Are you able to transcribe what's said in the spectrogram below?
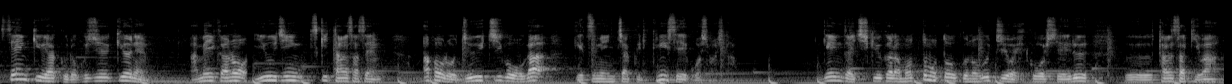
1969年アメリカの有人月探査船アポロ11号が月面着陸に成功しました。現在地球から最も遠くの宇宙を飛行している探査機は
